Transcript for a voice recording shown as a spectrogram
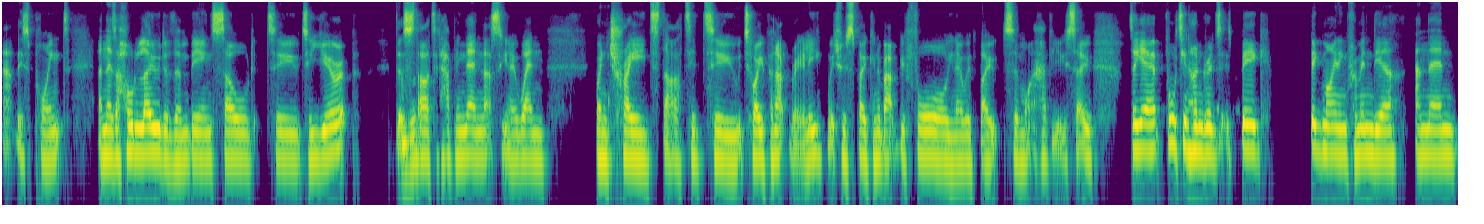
at this point, and there's a whole load of them being sold to to Europe that mm-hmm. started happening then. That's you know when when trade started to to open up really, which we've spoken about before, you know, with boats and what have you. So so yeah, 1400s is big big mining from India, and then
